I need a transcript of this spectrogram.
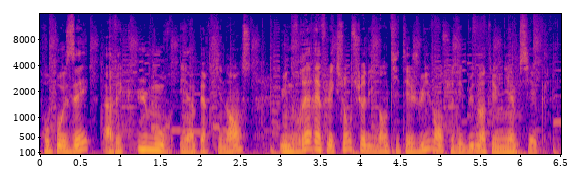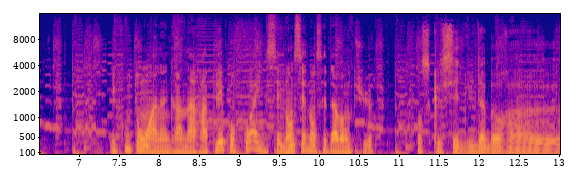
proposait, avec humour et impertinence, une vraie réflexion sur l'identité juive en ce début de 21e siècle. Écoutons Alain Granat rappeler pourquoi il s'est lancé dans cette aventure. Je pense que c'est dû d'abord à, euh,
